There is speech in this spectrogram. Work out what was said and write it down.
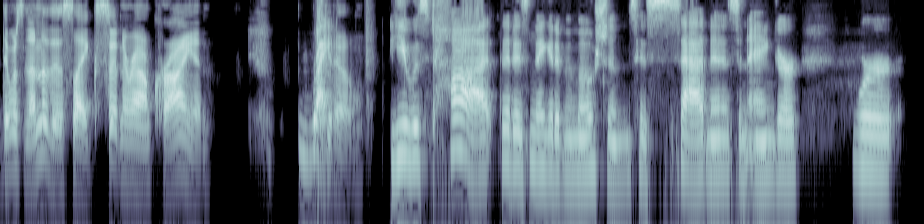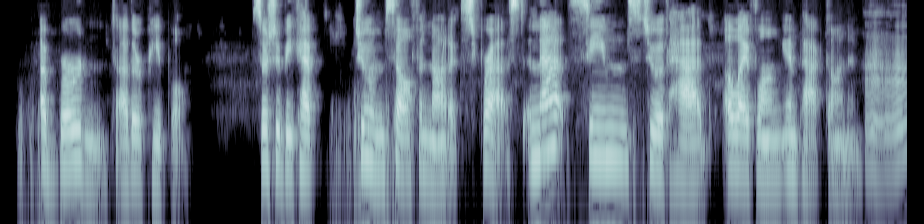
there was none of this like sitting around crying. Right. You know. he was taught that his negative emotions, his sadness and anger, were a burden to other people. So should be kept to himself and not expressed. And that seems to have had a lifelong impact on him. hmm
